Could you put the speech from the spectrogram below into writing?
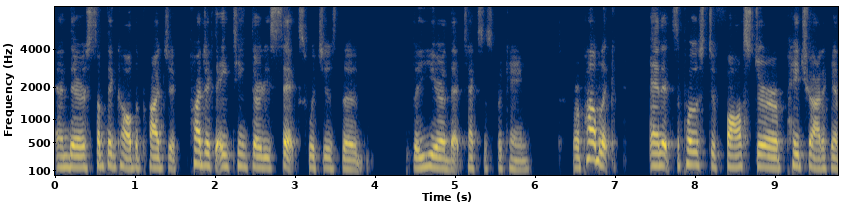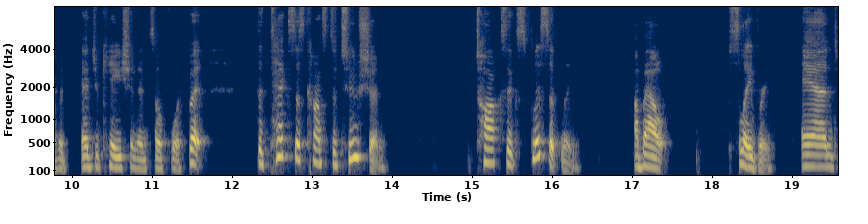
and there's something called the project project 1836 which is the the year that Texas became republic. And it's supposed to foster patriotic education and so forth. But the Texas Constitution talks explicitly about slavery and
